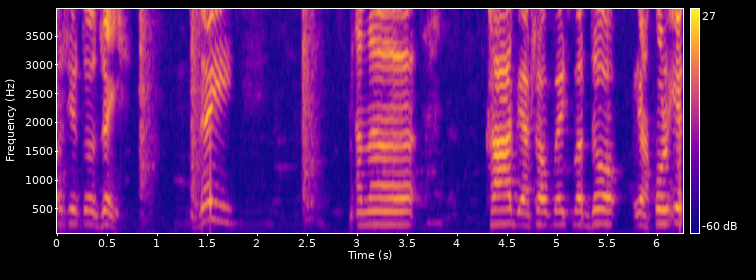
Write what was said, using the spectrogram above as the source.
પછી તો જઈ. જઈ. અને ખા બેઠો બધો. યાકોડ એ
